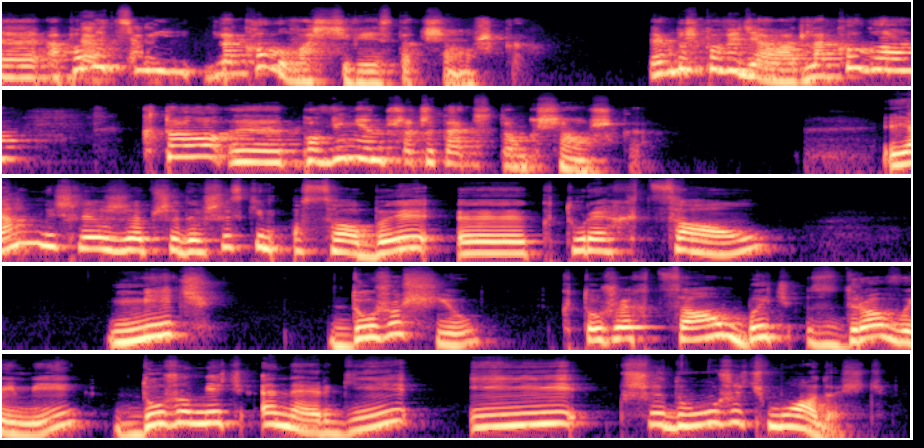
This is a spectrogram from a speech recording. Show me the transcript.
E, A powiedz tak. mi, dla kogo właściwie jest ta książka? Jakbyś powiedziała, dla kogo, kto y, powinien przeczytać tą książkę? Ja myślę, że przede wszystkim osoby, y, które chcą mieć dużo sił, którzy chcą być zdrowymi, dużo mieć energii i przedłużyć młodość.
